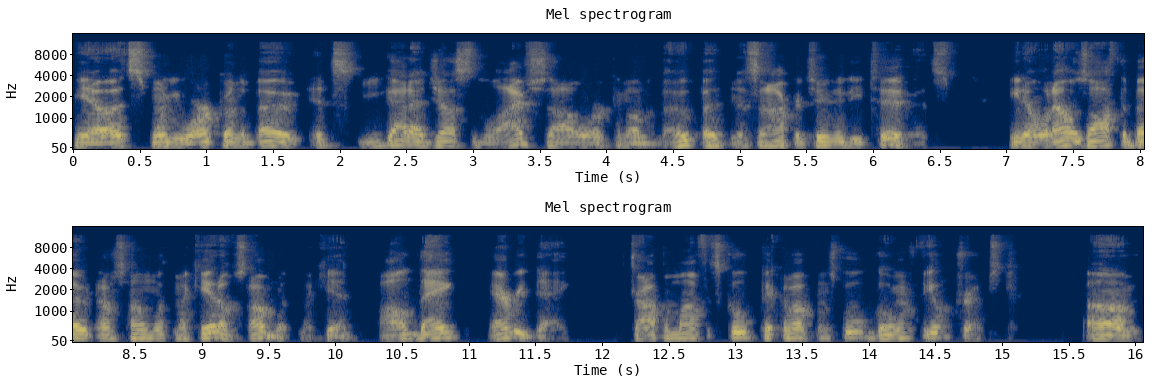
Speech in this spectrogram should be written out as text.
you know, it's when you work on the boat, it's you got to adjust the lifestyle working on the boat, but it's an opportunity too. It's, you know, when I was off the boat and I was home with my kid, I was home with my kid all day, every day. Drop them off at school, pick them up from school, go on field trips. Um,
